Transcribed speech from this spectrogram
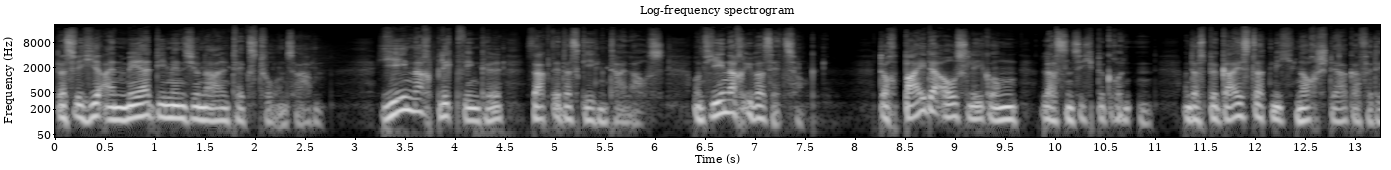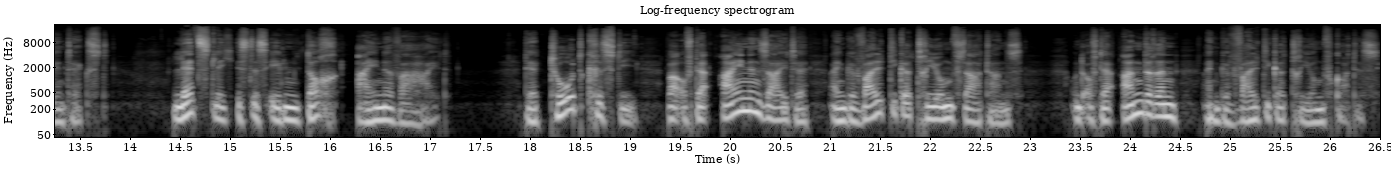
dass wir hier einen mehrdimensionalen Text vor uns haben. Je nach Blickwinkel sagt er das Gegenteil aus und je nach Übersetzung. Doch beide Auslegungen lassen sich begründen und das begeistert mich noch stärker für den Text. Letztlich ist es eben doch eine Wahrheit. Der Tod Christi war auf der einen Seite ein gewaltiger Triumph Satans und auf der anderen ein gewaltiger Triumph Gottes.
